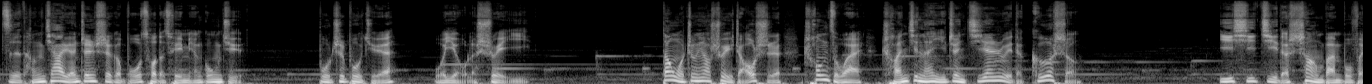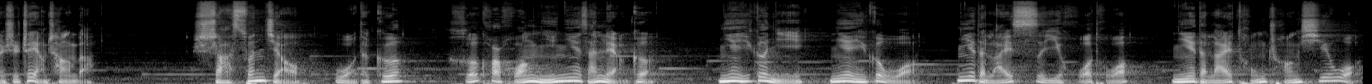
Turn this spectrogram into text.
紫藤家园真是个不错的催眠工具，不知不觉我有了睡意。当我正要睡着时，窗子外传进来一阵尖锐的歌声。依稀记得上半部分是这样唱的。傻酸角，我的歌，和块黄泥捏咱两个，捏一个你，捏一个我，捏得来似一活驼，捏得来同床歇卧。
